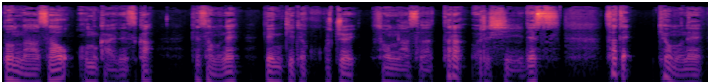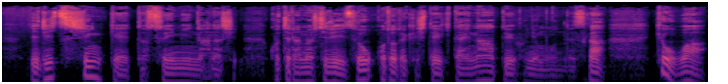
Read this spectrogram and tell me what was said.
どんな朝をお迎えですか？今朝もね元気で心地よい。そんな朝だったら嬉しいです。さて今日もね、自律神経と睡眠の話、こちらのシリーズをお届けしていきたいなというふうに思うんですが、今日は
